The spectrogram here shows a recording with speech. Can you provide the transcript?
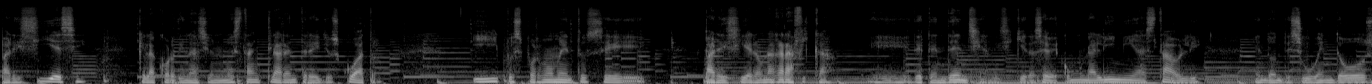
Pareciese que la coordinación no es tan clara entre ellos cuatro. Y pues por momentos se pareciera una gráfica eh, de tendencia, ni siquiera se ve como una línea estable en donde suben dos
